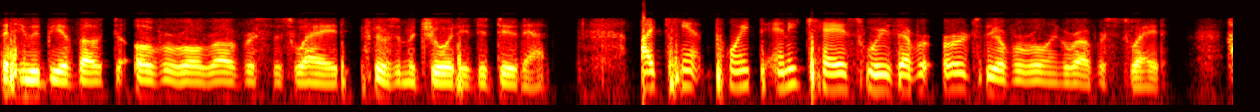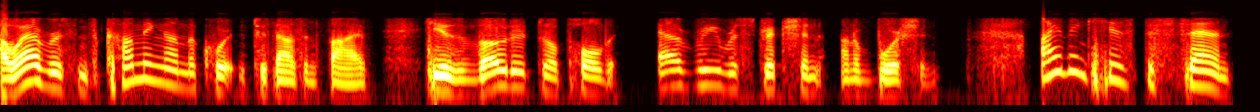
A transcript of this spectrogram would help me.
that he would be a vote to overrule Roe versus Wade if there was a majority to do that. I can't point to any case where he's ever urged the overruling of Roe versus Wade. However, since coming on the court in 2005, he has voted to uphold every restriction on abortion. I think his dissent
